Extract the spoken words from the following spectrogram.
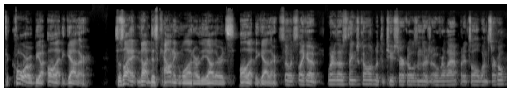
the core would be all that together. So it's like not discounting one or the other. It's all that together. So it's like a what are those things called with the two circles and there's overlap, but it's all one circle.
